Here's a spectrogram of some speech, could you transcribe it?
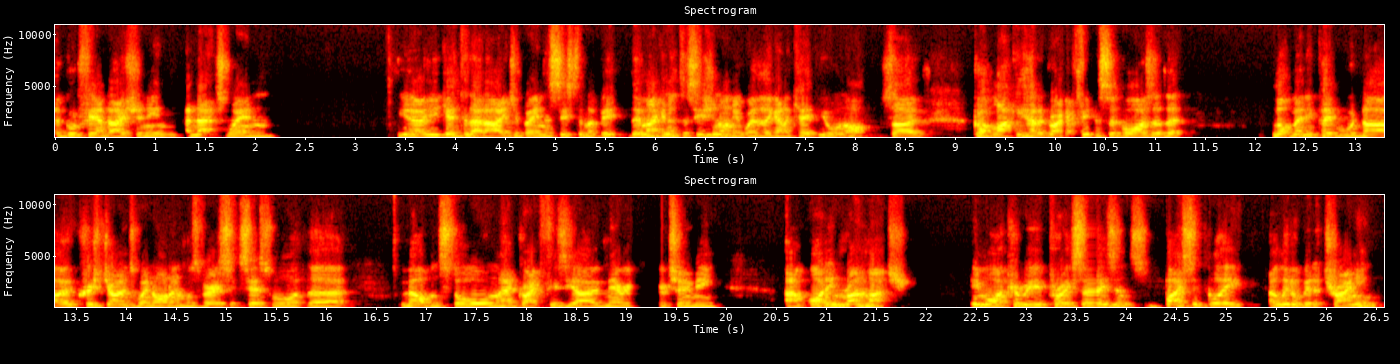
a good foundation in. And that's when you know, you get to that age of being in the system a bit, they're making a decision on you whether they're going to keep you or not. So, got lucky, had a great fitness advisor that not many people would know. Chris Jones went on and was very successful at the Melbourne Storm. I had great physio, Mary Toomey. Um, I didn't run much in my career pre seasons, basically a little bit of training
